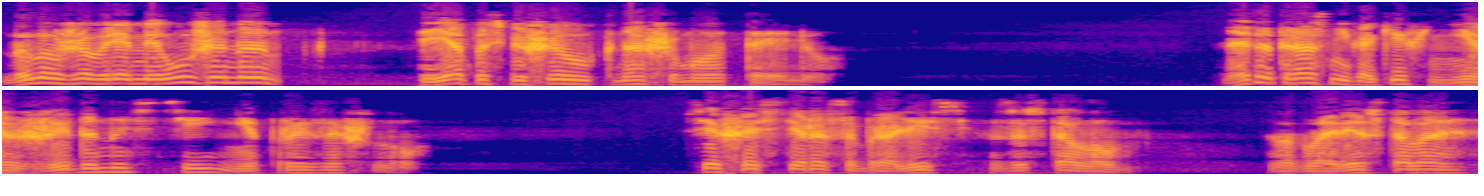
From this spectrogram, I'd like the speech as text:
Было уже время ужина, и я поспешил к нашему отелю. На этот раз никаких неожиданностей не произошло. Все шестеро собрались за столом. Во главе стола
